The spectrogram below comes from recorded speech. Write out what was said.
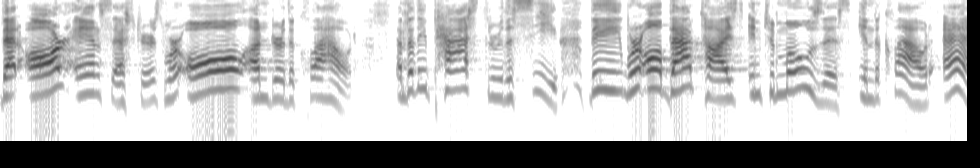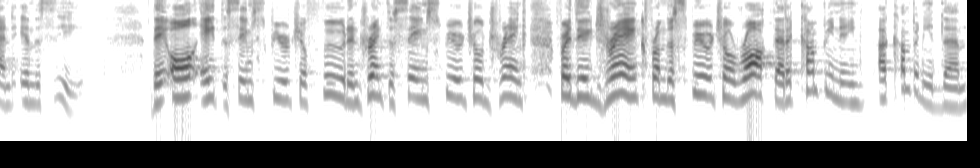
that our ancestors were all under the cloud and that they passed through the sea. They were all baptized into Moses in the cloud and in the sea. They all ate the same spiritual food and drank the same spiritual drink, for they drank from the spiritual rock that accompanied, accompanied them,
